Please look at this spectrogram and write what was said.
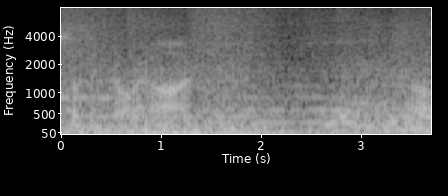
There's something going on. Oh.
